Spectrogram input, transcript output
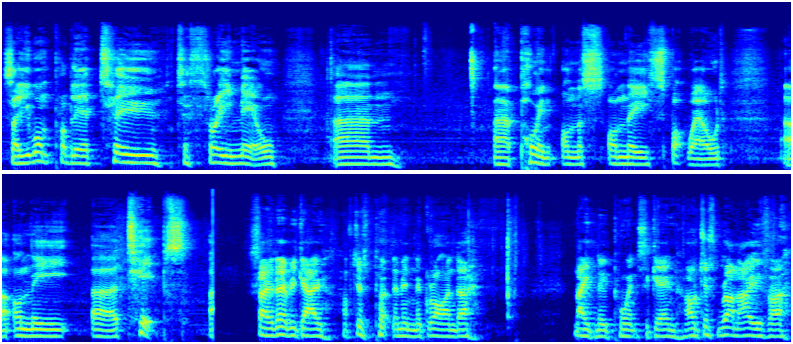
So you want probably a two to three mil um, uh, point on the on the spot weld uh, on the uh, tips so there we go. I've just put them in the grinder, made new points again. I'll just run over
